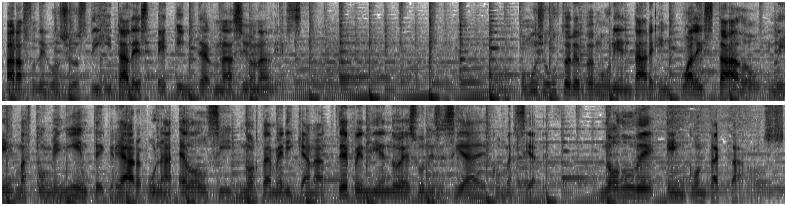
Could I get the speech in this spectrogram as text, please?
para sus negocios digitales e internacionales. Con mucho gusto le podemos orientar en cuál estado le es más conveniente crear una LLC norteamericana dependiendo de sus necesidades comerciales no dude en contactarnos.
